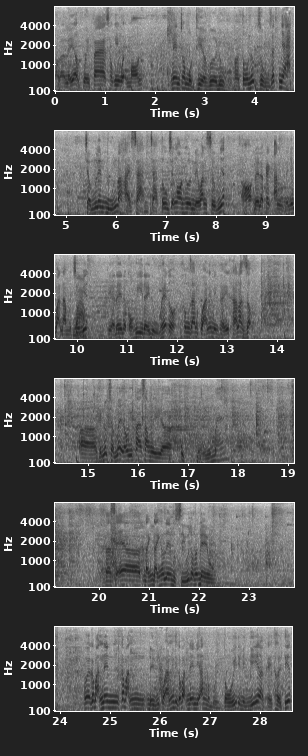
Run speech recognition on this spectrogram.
hoặc là lấy ở quầy pha sau khi gọi món. Nên cho một thìa vừa đủ và tô nước dùng rất nhạt. Chấm lên bún và hải sản, chả tôm sẽ ngon hơn nếu ăn sớm nhất. Đó, đây là cách ăn nếu như bạn nào mà chưa Wow. biết thì ở đây nó có ghi đầy đủ hết rồi. Không gian quán thì mình thấy khá là rộng. À, cái nước chấm này sau khi pha xong thì uh, đổ má ta sẽ đánh đánh nó lên một xíu cho nó đều. Ok các bạn nên các bạn đến quán thì các bạn nên đi ăn vào buổi tối thì mình nghĩ là cái thời tiết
